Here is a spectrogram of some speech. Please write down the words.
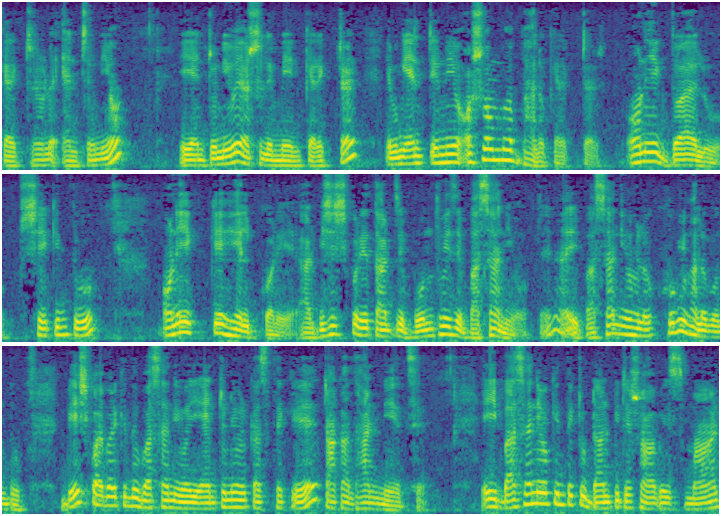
ক্যারেক্টার হলো অ্যান্টোনিও এই অ্যান্টোনিও আসলে মেন ক্যারেক্টার এবং অ্যান্টোনিও অসম্ভব ভালো ক্যারেক্টার অনেক দয়ালু। সে কিন্তু অনেককে হেল্প করে। আর বিশেষ করে তার যে বন্ধু, এই যে বাসানিও তাই না? এই বাসানিও হলো খুবই ভালো বন্ধু। বেশ কয়বার কিন্তু বাসানিও এই অ্যান্টোনিওর কাছ থেকে টাকা ধার নিয়েছে। এই বাসানিও কিন্তু একটু ডান পিঠে স্বভাবে স্মার্ট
